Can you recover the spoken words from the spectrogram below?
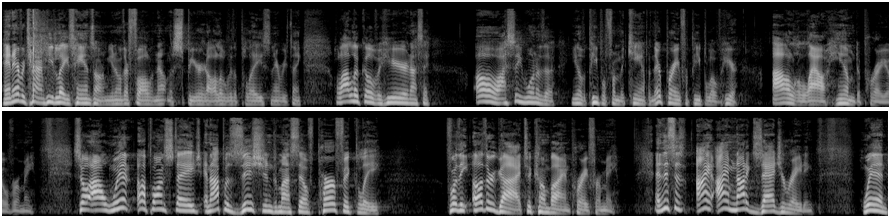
And every time he lays hands on them, you know they're falling out in the spirit all over the place and everything. Well, I look over here and I say, oh, I see one of the, you know, the people from the camp and they're praying for people over here. I'll allow him to pray over me. So I went up on stage and I positioned myself perfectly for the other guy to come by and pray for me. And this is, I, I am not exaggerating. When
